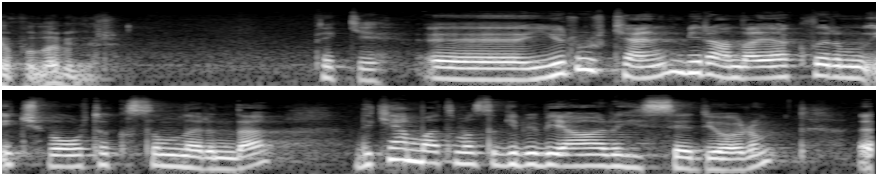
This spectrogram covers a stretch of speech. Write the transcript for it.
yapılabilir. Peki, e, yürürken bir anda ayaklarımın iç ve orta kısımlarında diken batması gibi bir ağrı hissediyorum. E,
